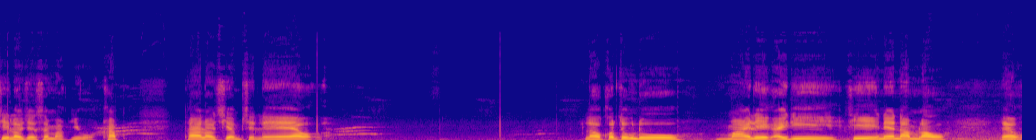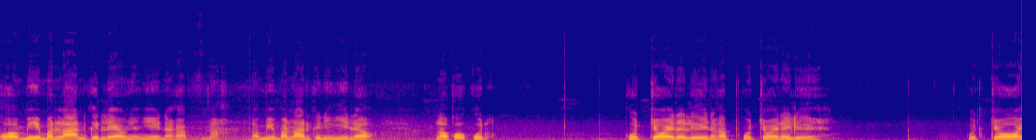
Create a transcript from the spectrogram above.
ที่เราจะสมัครอยู่ครับ ถ้าเราเชื่อมเสร็จแล้ว เราก็ต้องดูหมายเลข ID ที่แนะนำเรา แล้วก็มีบรรลานขึ้นแล้วอย่างนี้นะครับนะเรามีบรรลานขึ้นอย่างนี้แล้ว เราก็กดกดจอยได้เลยนะครับ กดจอยได้เลย กดจอย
